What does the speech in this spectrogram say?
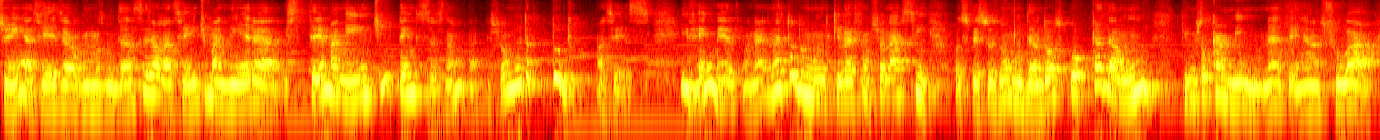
Sim, às vezes algumas mudanças elas vêm de maneira extremamente intensas, né? A pessoa muda tudo, às vezes. E vem mesmo, né? Não é todo mundo que vai funcionar assim. Outras pessoas vão mudando aos poucos, cada um tem o seu caminho, né? Tem a sua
